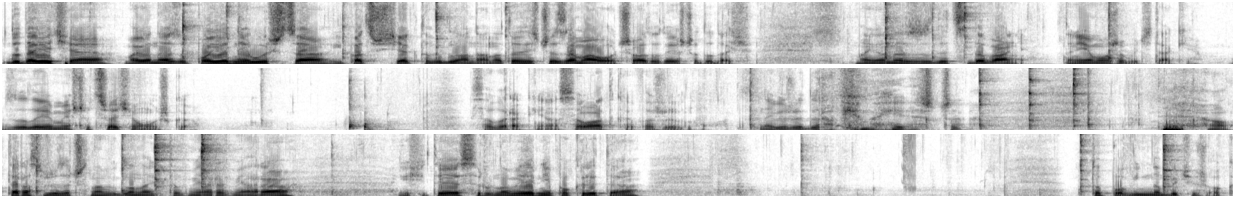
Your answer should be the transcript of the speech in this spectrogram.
Dodajecie majonezu po jednej łyżce i patrzycie jak to wygląda. No to jest jeszcze za mało, trzeba tutaj jeszcze dodać majonezu zdecydowanie. To nie może być takie. Dodajemy jeszcze trzecią łyżkę. Zabraknie na sałatkę warzywną. Najwyżej dorobimy jeszcze. O, teraz już zaczyna wyglądać to w miarę w miarę. Jeśli to jest równomiernie pokryte, to powinno być już ok.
